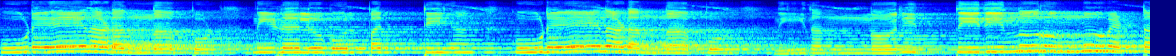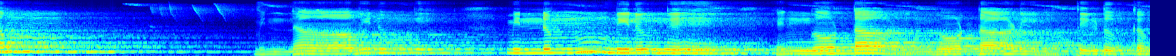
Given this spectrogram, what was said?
കൂടെ നടന്നപ്പോൾ നിഴലുപോൽ പറ്റി ഞാൻ കൂടെ നടന്നപ്പോൾ നീ തന്നൊരിത്തിരി നുറുങ്ങുവെട്ടം മിന്നാമിനുങ്ങി മിന്നും മിനുങ്ങേ എങ്ങോട്ടാണ് ഇങ്ങോട്ടാണ് തിടുക്കം.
